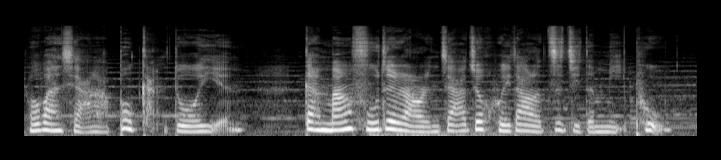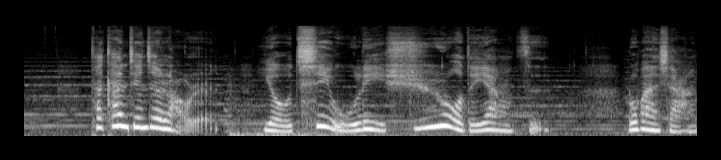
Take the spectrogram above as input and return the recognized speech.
罗板祥啊，不敢多言，赶忙扶着老人家就回到了自己的米铺。他看见这老人有气无力、虚弱的样子，罗板祥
